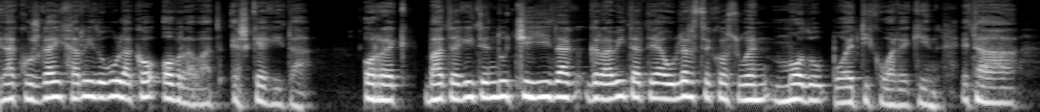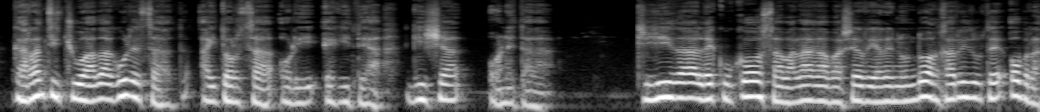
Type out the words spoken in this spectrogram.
erakusgai jarri dugulako obra bat eskegita. Horrek bat egiten du txigidak gravitatea ulertzeko zuen modu poetikoarekin, eta garrantzitsua da guretzat aitortza hori egitea gisa honetara. Txigida lekuko zabalaga baserriaren ondoan jarri dute obra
